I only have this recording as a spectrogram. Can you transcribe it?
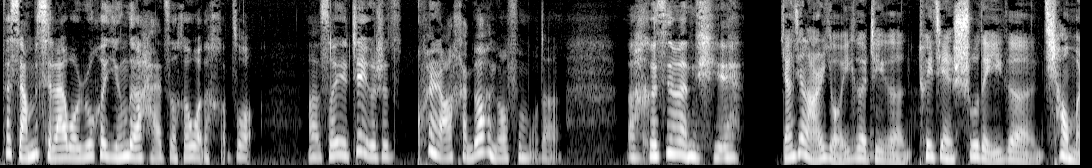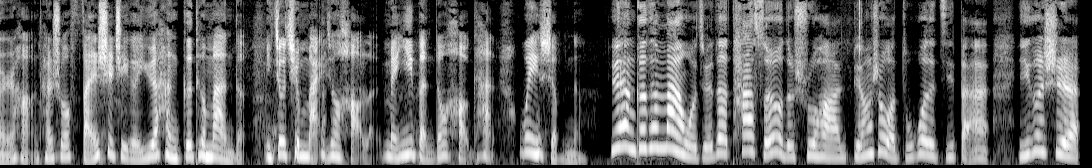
他想不起来我如何赢得孩子和我的合作，啊，所以这个是困扰很多很多父母的呃核心问题。杨静老师有一个这个推荐书的一个窍门哈，他说凡是这个约翰戈特曼的，你就去买就好了，每一本都好看。为什么呢？约翰戈特曼，我觉得他所有的书哈，比方说我读过的几本，一个是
